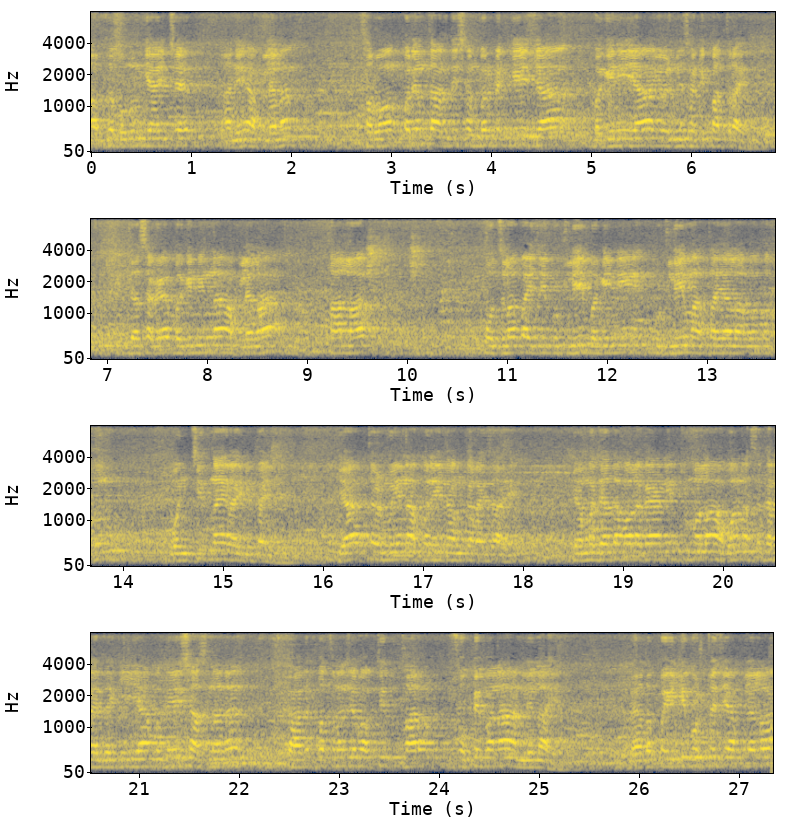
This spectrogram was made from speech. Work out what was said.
अर्ज भरून घ्यायचे आहेत आणि आपल्याला सर्वांपर्यंत अगदी शंभर टक्के ज्या भगिनी या योजनेसाठी पात्र आहेत त्या सगळ्या भगिनींना आपल्याला हा लाभ पोचला पाहिजे. कुठलीही भगिनी कुठलीही माता या लाभापासून वंचित नाही राहिली पाहिजे. या तळमळीनं आपण हे काम करायचं आहे. त्यामध्ये आता मला काय आणि तुम्हाला आव्हान असं करायचं आहे की यामध्ये शासनानं कागदपत्रांच्या बाबतीत फार सोपेपणा आणलेला आहे. आता पहिली गोष्ट जी आपल्याला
